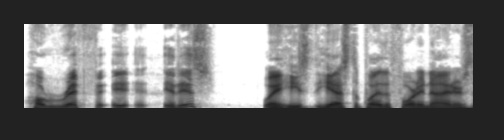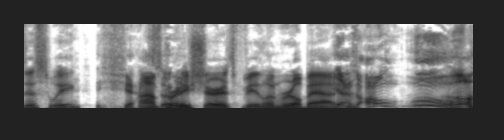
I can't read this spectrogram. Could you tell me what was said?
horrific. It, it is. Wait, he's he has to play the 49ers this week? Yeah, I'm so pretty he- sure it's feeling real bad. Yes. Oh, ooh,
